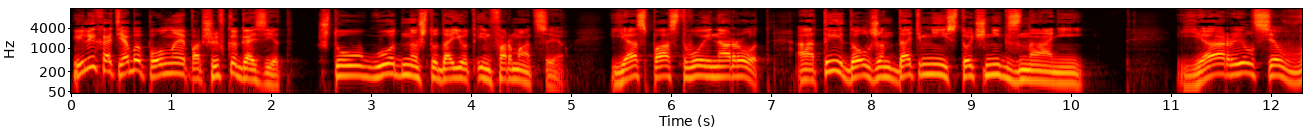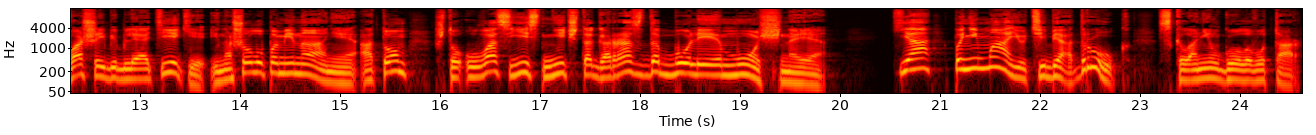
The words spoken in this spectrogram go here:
или хотя бы полная подшивка газет. Что угодно, что дает информацию. Я спас твой народ, а ты должен дать мне источник знаний». Я рылся в вашей библиотеке и нашел упоминание о том, что у вас есть нечто гораздо более мощное. Я понимаю тебя, друг, склонил голову Тар.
